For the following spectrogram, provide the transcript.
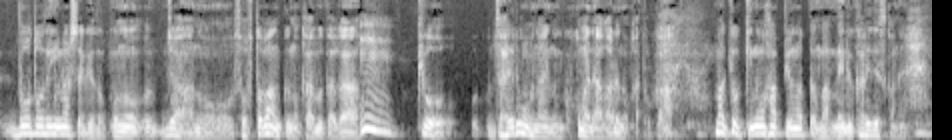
冒頭で言いましたけど、この、じゃあ、あの、ソフトバンクの株価が、えー、今日、材料もないのにここまで上がるのかとか、はいはい、まあ今日昨日発表になったまあメルカリですかね。はい、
